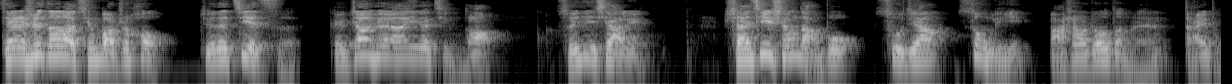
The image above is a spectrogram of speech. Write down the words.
蒋介石得到情报之后，觉得借此给张学良一个警告，随即下令陕西省党部速将宋黎、马绍周等人逮捕，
